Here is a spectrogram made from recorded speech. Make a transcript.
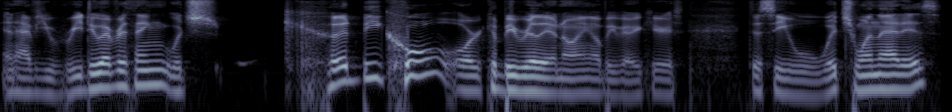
and have you redo everything, which could be cool or could be really annoying. I'll be very curious to see which one that is.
